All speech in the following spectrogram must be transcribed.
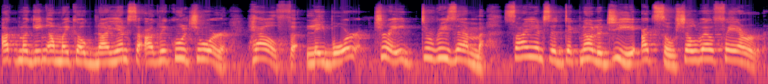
at maging ang may kaugnayan sa agriculture, health, labor, trade, tourism, science and technology at social welfare.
